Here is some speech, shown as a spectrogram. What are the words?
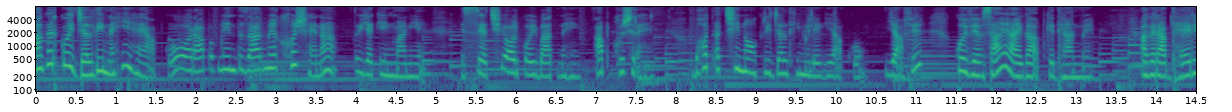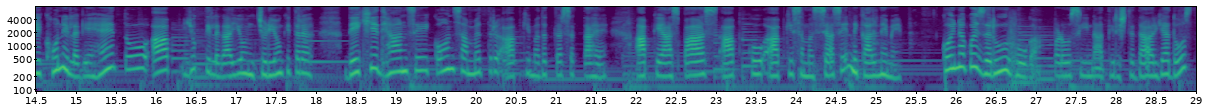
अगर कोई जल्दी नहीं है आपको और आप अपने इंतज़ार में खुश हैं ना तो यकीन मानिए, इससे अच्छी और कोई बात नहीं। आप खुश रहें। बहुत अच्छी नौकरी जल्द ही मिलेगी आपको। या फिर कोई व्यवसाय आएगा आपके ध्यान में। अगर आप धैर्य खोने लगे हैं तो आप युक्ति लगाइए उन चिड़ियों की तरह। देखिए ध्यान से कौन सा मित्र आपकी मदद कर सकता है, आपके आसपास, आपको आपकी समस्या से निकालने में। कोई ना कोई ज़रूर होगा, पड़ोसी, नाती, रिश्तेदार या दोस्त।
